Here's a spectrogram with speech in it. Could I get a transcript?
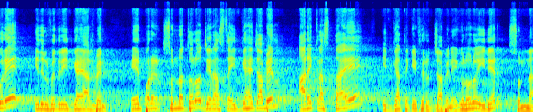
করে ঈদ উল ফিতর ঈদগাহে আসবেন। এরপরে সুন্নত হলো যে রাস্তায় ঈদগাহে যাবেন, আরেক রাস্তায় ঈদগাহ থেকে ফেরত যাবেন। এগুলো হলো ঈদের সুন্না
